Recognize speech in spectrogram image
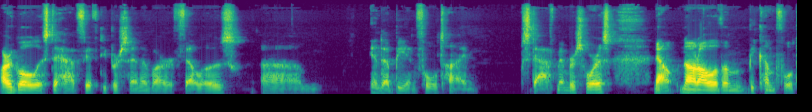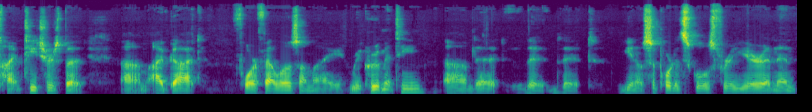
our goal is to have 50% of our fellows um, end up being full-time staff members for us. Now not all of them become full-time teachers but um, i've got four fellows on my recruitment team um, that, that that you know supported schools for a year and then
